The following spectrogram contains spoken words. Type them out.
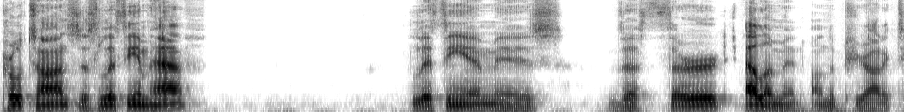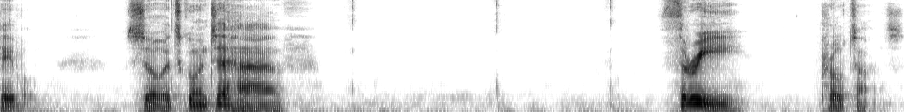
protons does lithium have? lithium is the third element on the periodic table. So it's going to have three protons.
